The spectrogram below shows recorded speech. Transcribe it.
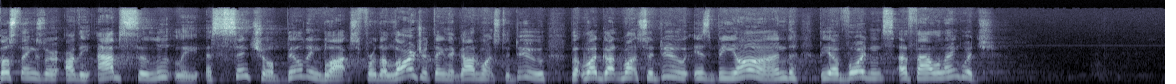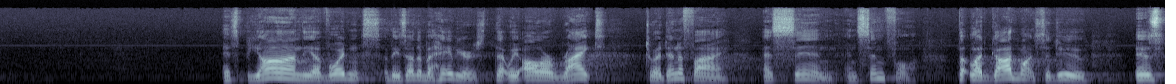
Those things are, are, the absolutely essential building blocks for the larger thing that God wants to do. But what God wants to do is beyond the avoidance of foul language. It's beyond the avoidance of these other behaviors that we all are right to identify as sin and sinful. But what God wants to do is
